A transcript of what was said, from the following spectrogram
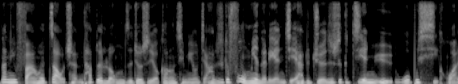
那你反而会造成他对笼子就是有刚刚前面有讲，他就是个负面的连接，他就觉得这是个监狱，我不喜欢。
